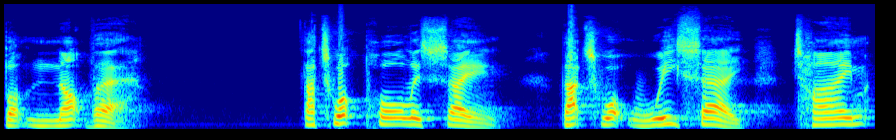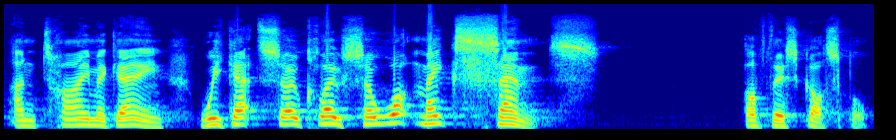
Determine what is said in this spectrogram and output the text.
but not there. That's what Paul is saying. That's what we say time and time again. We get so close. So what makes sense of this gospel?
